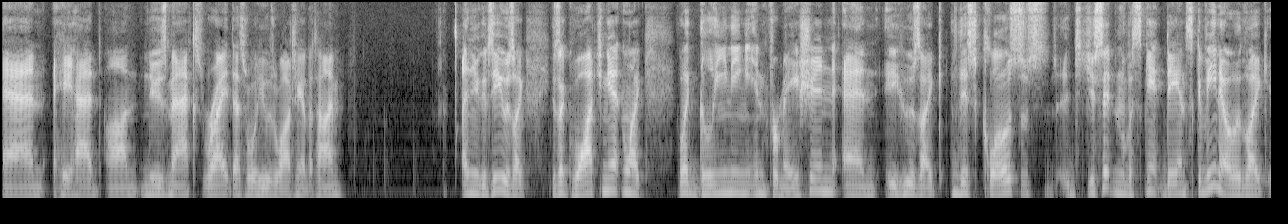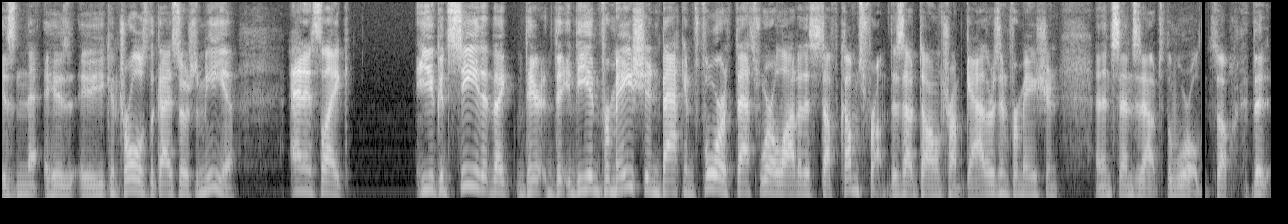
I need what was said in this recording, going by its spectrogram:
and he had on Newsmax. Right, that's what he was watching at the time and you could see he was like he was like watching it and like like gleaning information. And he was like this close you're sitting with dan scavino like is his he controls the guy's social media. And it's like you could see that like there the, the information back and forth that's where a lot of this stuff comes from. This is how donald trump gathers information and then sends it out to the world. So the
